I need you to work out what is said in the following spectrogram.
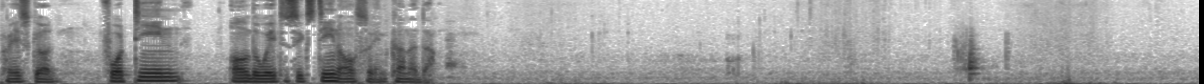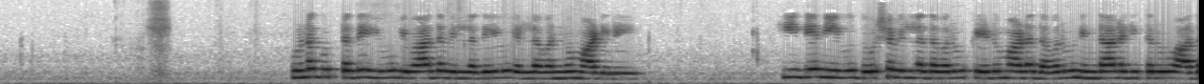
praise God, 14 all the way to 16 also in Kannada. ಗುಣಗುಟ್ಟದೆಯೂ ವಿವಾದವಿಲ್ಲದೆಯೂ ಎಲ್ಲವನ್ನೂ ಮಾಡಿರಿ ಹೀಗೆ ನೀವು ದೋಷವಿಲ್ಲದವರು ಕೇಡುಮಾಡದವರೂ ನಿಂದಾರಹಿತರೂ ಆದ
